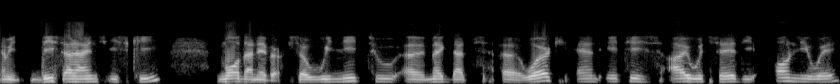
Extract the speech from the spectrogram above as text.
I mean, this alliance is key more than ever. So we need to uh, make that uh, work, and it is, I would say, the only way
